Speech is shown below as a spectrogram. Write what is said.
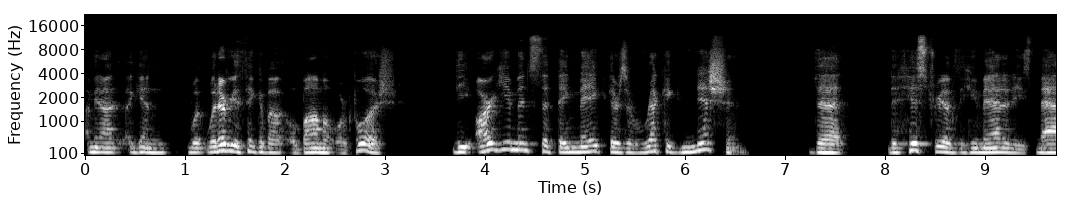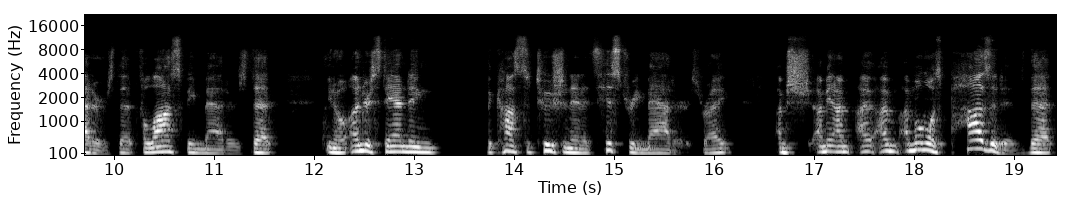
I mean, I, again, wh- whatever you think about Obama or Bush, the arguments that they make, there's a recognition that the history of the humanities matters, that philosophy matters, that you know, understanding the Constitution and its history matters, right? I'm sh- I mean, I'm, I'm, I'm almost positive that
